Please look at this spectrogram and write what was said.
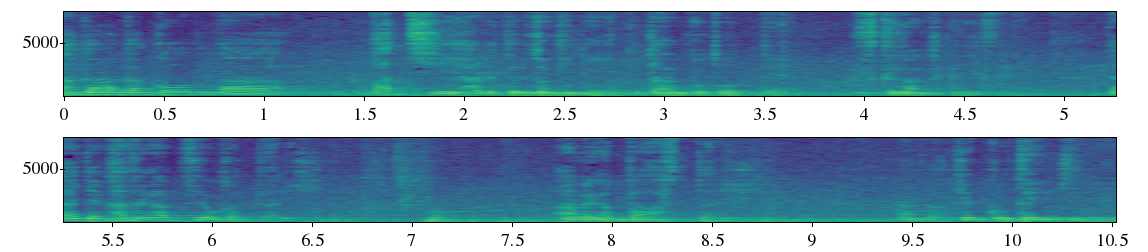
なかなかこんなバッチリ晴れてる時に歌うことって少なくてですね。大体風が強かったり雨がバー降ったりなんか結構天気に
